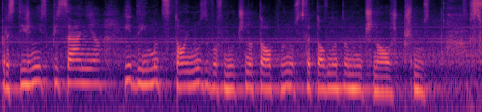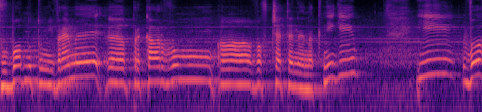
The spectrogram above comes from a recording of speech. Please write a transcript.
престижни списания списания и да имат стойност в научната общност, световната научна общност. Свободното ми време е, прекарвам в четене на книги и в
